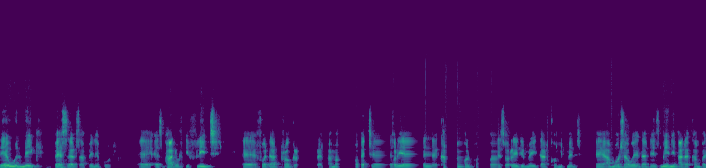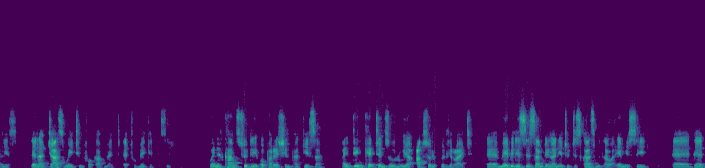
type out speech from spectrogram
they will make vessels available uh, as part of the fleet uh, for that program. I'm aware that uh, has already made that commitment. I'm also aware that there's many other companies that are just waiting for government to make a decision. When it comes to the Operation Phakisa, I think Captain Zulu, you are absolutely right. Uh, maybe this is something I need to discuss with our MEC uh, that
